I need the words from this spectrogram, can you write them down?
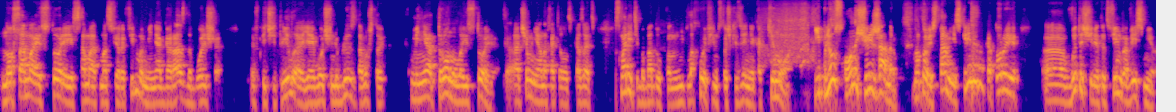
но сама история и сама атмосфера фильма меня гораздо больше впечатлила. Я его очень люблю из-за того, что меня тронула история. О чем мне она хотела сказать? Смотрите, «Бабадук», он неплохой фильм с точки зрения как кино. И плюс он еще и жанровый. Ну, то есть там есть скримеры, которые э, вытащили этот фильм во весь мир.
